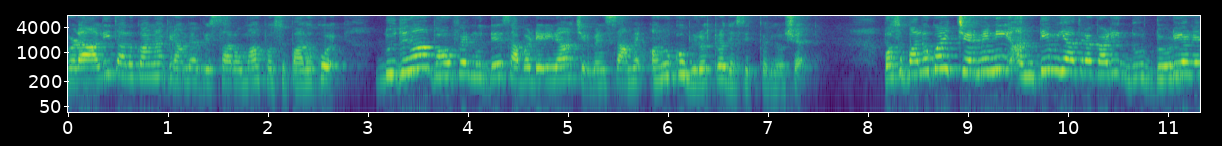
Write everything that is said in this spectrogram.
વડાલી તાલુકાના ગ્રામ્ય વિસ્તારોમાં પશુપાલકોએ દૂધના ભાવફેર મુદ્દે સાબરડેરીના ચેરમેન સામે અનોખો વિરોધ પ્રદર્શિત કર્યો છે. પશુપાલકોએ ચેરમેનની અંતિમ યાત્રા કાઢી દૂધ ઢોળી અને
